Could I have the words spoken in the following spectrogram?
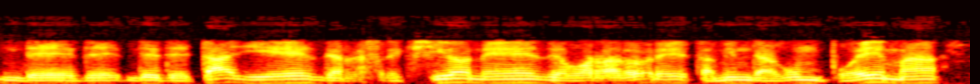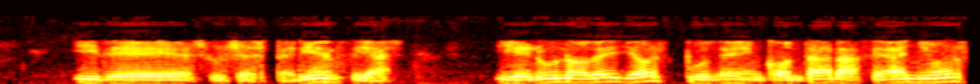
de, de, de, detalles, de reflexiones, de borradores, también de algún poema y de sus experiencias. Y en uno de ellos pude encontrar hace años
